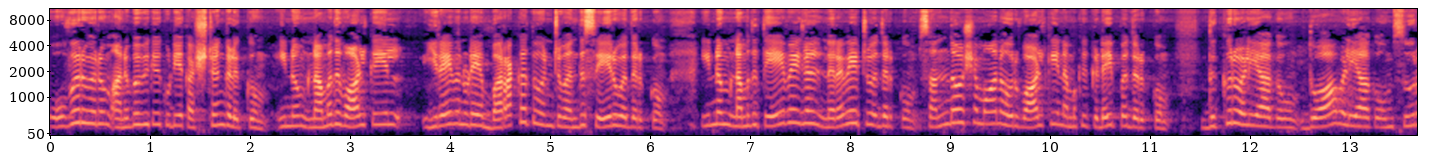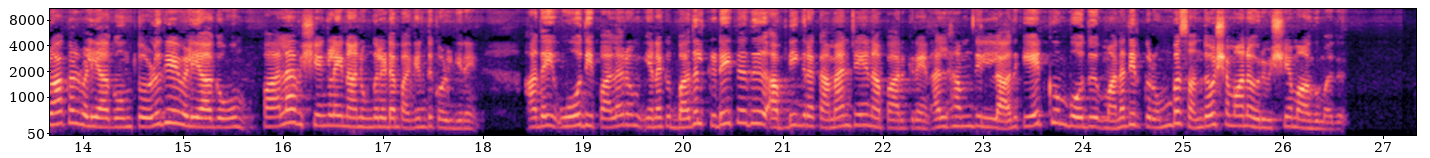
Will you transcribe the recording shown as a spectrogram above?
ஒவ்வொருவரும் அனுபவிக்கக்கூடிய கஷ்டங்களுக்கும் இன்னும் நமது வாழ்க்கையில் இறைவனுடைய பறக்கத்து ஒன்று வந்து சேருவதற்கும் இன்னும் நமது தேவைகள் நிறைவேற்றுவதற்கும் சந்தோஷமான ஒரு வாழ்க்கை நமக்கு கிடைப்பதற்கும் திக்ரு வழியாகவும் துவா வழியாகவும் சூறாக்கள் வழியாகவும் தொழுகை வழியாகவும் பல விஷயங்களை நான் உங்களிடம் பகிர்ந்து கொள்கிறேன். அதை ஓதி பலரும் எனக்கு பதில் கிடைத்தது அப்படிங்கிற கமெண்ட்டையே நான் பார்க்கிறேன். அல்ஹம்துலில்லா அது கேட்கும் போது மனதிற்கு ரொம்ப சந்தோஷமான ஒரு விஷயமாகும் அது.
